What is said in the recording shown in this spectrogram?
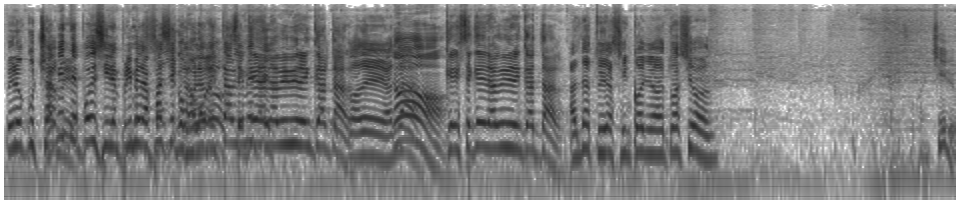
Pero escuchame. También te podés ir en primera fase como lamentablemente Se quedan a vivir en Qatar. Joder, andá. No. Que se queden a vivir en Qatar. Andá a estudiar cinco años de actuación. Canchero.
